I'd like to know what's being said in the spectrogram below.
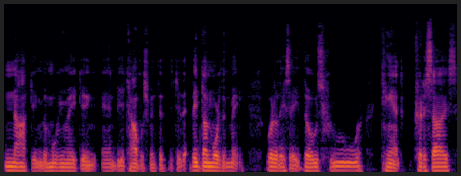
knocking the movie making and the accomplishment that they did. They've done more than me. What do they say? Those who can't criticize.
